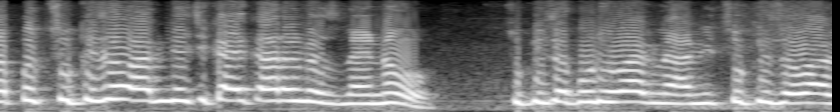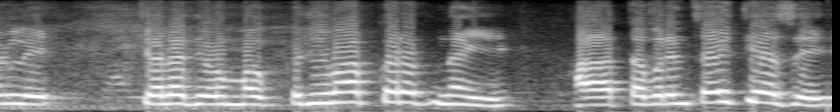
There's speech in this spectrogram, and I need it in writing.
आपण चुकीचं वागण्याची काही कारणच नाही ना हो. चुकीचं कोणी वागणं आणि चुकीचं वागले त्याला देव मग कधी माफ करत नाही. हा आतापर्यंतचा इतिहास आहे.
